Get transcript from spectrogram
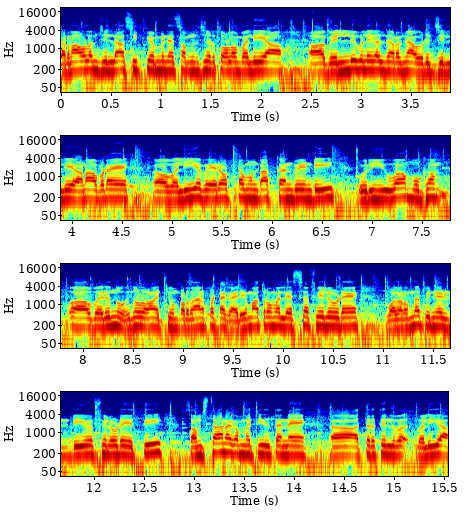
എറണാകുളം ജില്ലാ സി പി എമ്മിനെ സംബന്ധിച്ചിടത്തോളം വലിയ വെല്ലുവിളികൾ നിറഞ്ഞ ഒരു ജില്ലയാണ്. അവിടെ വലിയ വേരോട്ടം ഉണ്ടാക്കാൻ വേണ്ടി ഒരു യുവ മുഖം വരുന്നു എന്നുള്ളതാണ് ഏറ്റവും പ്രധാനപ്പെട്ട കാര്യം. മാത്രമല്ല എസ് എഫ് ഐയിലൂടെ വളർന്ന് പിന്നീട് ഡി എഫ് ഐയിലൂടെ എത്തി സംസ്ഥാന കമ്മിറ്റിയിൽ തന്നെ അത്തരത്തിൽ വലിയ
